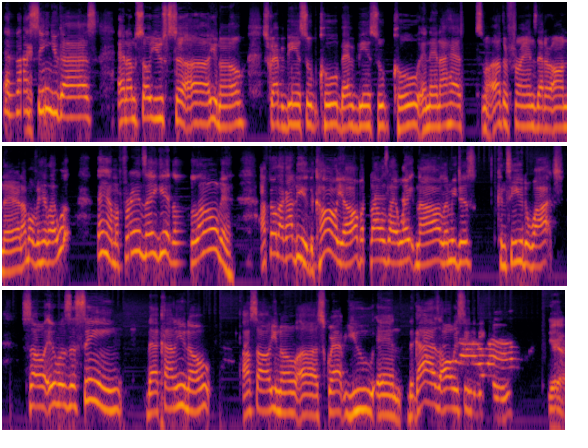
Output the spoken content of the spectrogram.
And I've seen you guys, and I'm so used to, uh, you know, Scrappy being super cool, Bambi being super cool, and then I had some other friends that are on there, and I'm over here like, what? Damn, my friends ain't getting along, and I felt like I needed to call y'all, but I was like, wait, nah, let me just continue to watch. So it was a scene that kind of, you know, I saw, you know, uh, Scrap, you and the guys always seem to be cool Yeah.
